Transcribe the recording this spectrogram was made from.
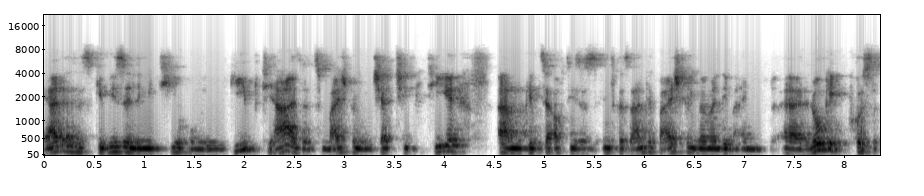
ja, dass es gewisse Limitierungen gibt, ja, also zum Beispiel mit ChatGPT ähm, gibt es ja auch dieses interessante Beispiel, wenn man dem ein äh, Logikpuzzle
